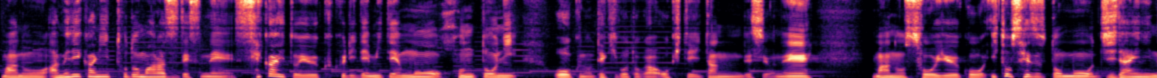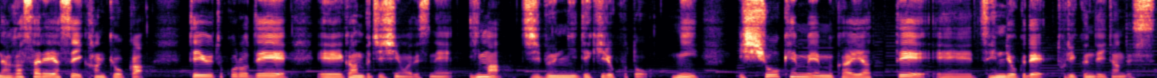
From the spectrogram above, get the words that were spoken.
まあ、あのアメリカにとどまらずですね世界というくくりで見ても本当に多くの出来事が起きていたんですよね。まあ、あのそういうこう意図せずとも時代に流されやすい環境下っていうところで、えー、ガンプ自身はですね今自分にできることに一生懸命向かい合って、えー、全力で取り組んでいたんです。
